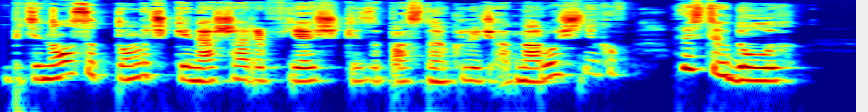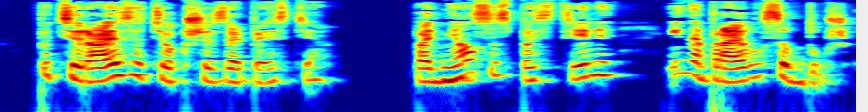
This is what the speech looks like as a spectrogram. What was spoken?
Потянулся к тумбочке и, нашарив в ящике запасной ключ от наручников, пристегнул их, потирая затекшие запястья. Поднялся с постели и направился в душ,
